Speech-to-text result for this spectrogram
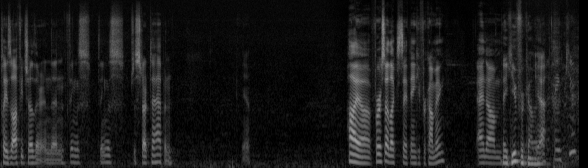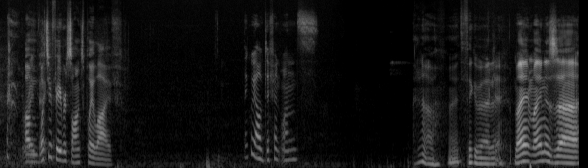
plays off each other, and then things things just start to happen. Yeah. Hi. Uh, first, I'd like to say thank you for coming. And um, Thank you for coming. yeah. Thank you. Um, what's your favorite song to play live? I think we all have different ones. I don't know. I have to think about Okay. it. Mine mine is uh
